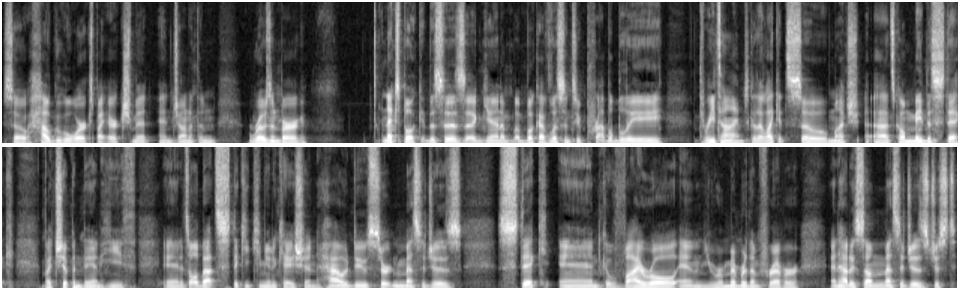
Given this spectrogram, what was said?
So How Google Works by Eric Schmidt and Jonathan Rosenberg. Next book. This is again a, a book I've listened to probably three times because I like it so much. Uh, it's called Made to Stick by Chip and Dan Heath. And it's all about sticky communication. How do certain messages stick and go viral and you remember them forever? And how do some messages just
